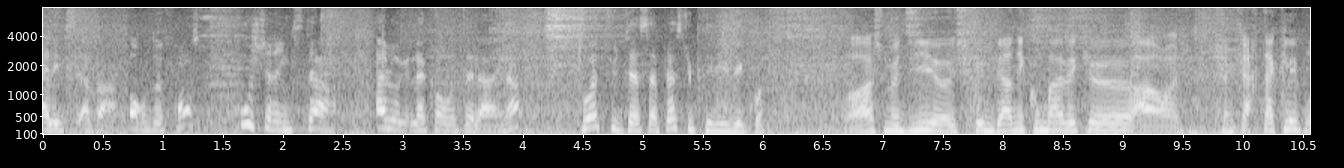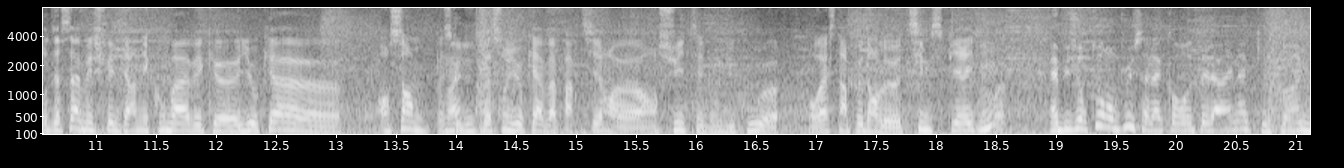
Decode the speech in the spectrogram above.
Alex, ah, hors de France, ou Sharing Star à l'Accor Hotel Arena. Toi, tu t'es à sa place, tu privilégies quoi? Oh, je me dis, euh, je fais le dernier combat avec. euh, alors, je vais me faire tacler pour dire ça, mais je fais le dernier combat avec euh, Yoka ensemble. Parce Ouais. que de toute façon, Yoka va partir ensuite. Et donc, du coup, on reste un peu dans le team spirit. Mhm. quoi. Et puis surtout, en plus, à la Corotel Arena, qui est quand même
